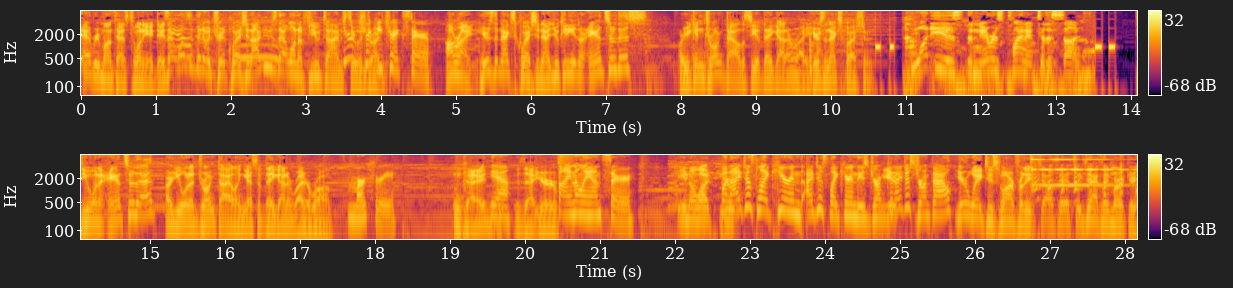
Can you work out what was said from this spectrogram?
every month has 28 days. That was a bit of a trick question. I've used that one a few times You're too. a in tricky drunk. trickster. All right, here's the next question. Now, you can either answer this or you can drunk dial to see if they got it right. Here's the next question What is the nearest planet to the sun? Do you want to answer that or do you want to drunk dial and guess if they got it right or wrong? Mercury. Okay. Yeah. Is that your. Final answer. You know what? But You're- I just like hearing. I just like hearing these drunk. Can You're- I just drunk dial? You're way too smart for these, Chelsea. It's exactly Mercury.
